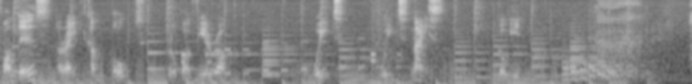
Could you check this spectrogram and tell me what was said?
form this. Alright, become bolt. Robot fear rock. Wait, wait, nice. Go in.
